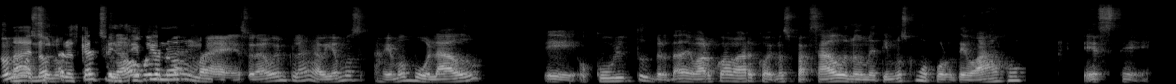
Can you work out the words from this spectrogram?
No, no, Ah, no, sonó- pero es que al principio no. plan, mae, sonaba buen plan. Habíamos, habíamos volado eh, ocultos, ¿verdad? De barco a barco, habíamos pasado, nos metimos como por debajo. Este,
